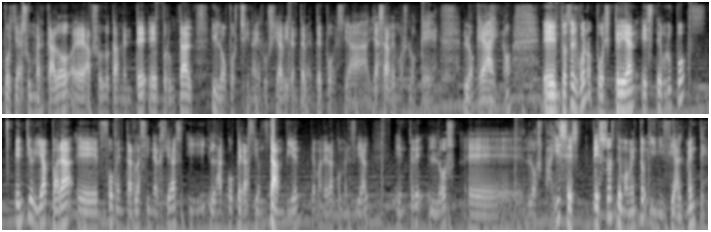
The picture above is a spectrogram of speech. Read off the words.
pues ya es un mercado eh, absolutamente eh, brutal. Y luego, pues China y Rusia, evidentemente, pues ya, ya sabemos lo que, lo que hay, ¿no? entonces, bueno, pues crean este grupo en teoría para eh, fomentar las sinergias y la cooperación también de manera comercial entre los, eh, los países. De esos de momento inicialmente.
